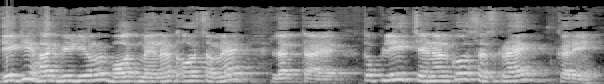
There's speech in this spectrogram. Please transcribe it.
देखिए, हर वीडियो में बहुत मेहनत और समय लगता है। तो प्लीज़ चैनल को सब्सक्राइब करें।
